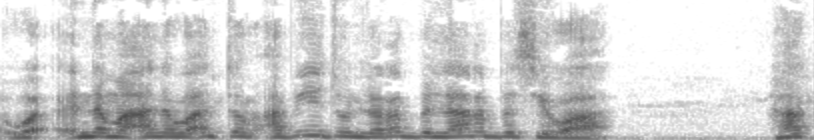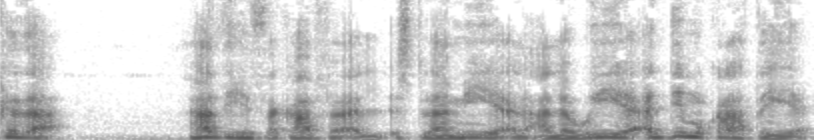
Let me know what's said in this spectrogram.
وإنما أنا وأنتم عبيد لرب لا رب سواه. هكذا. هذه الثقافة الإسلامية العلوية الديمقراطية.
